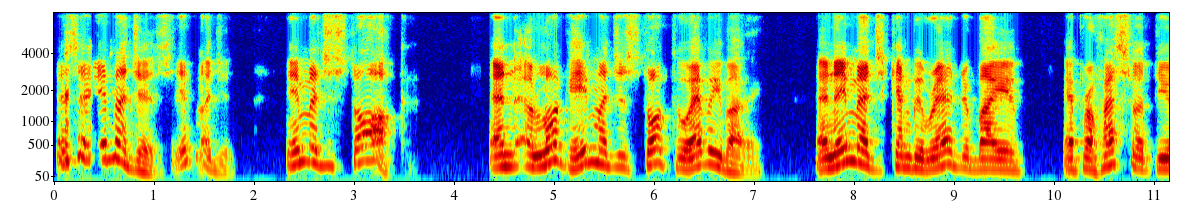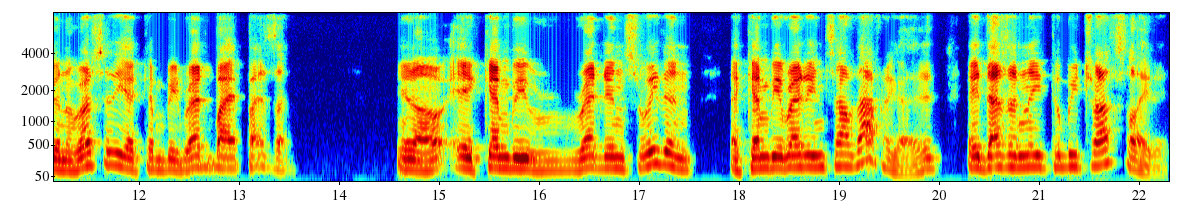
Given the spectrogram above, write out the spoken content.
it's images, images, images talk. And uh, look, images talk to everybody. An image can be read by a, a professor at the university, it can be read by a peasant. You know, it can be read in Sweden, it can be read in South Africa. It, it doesn't need to be translated.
